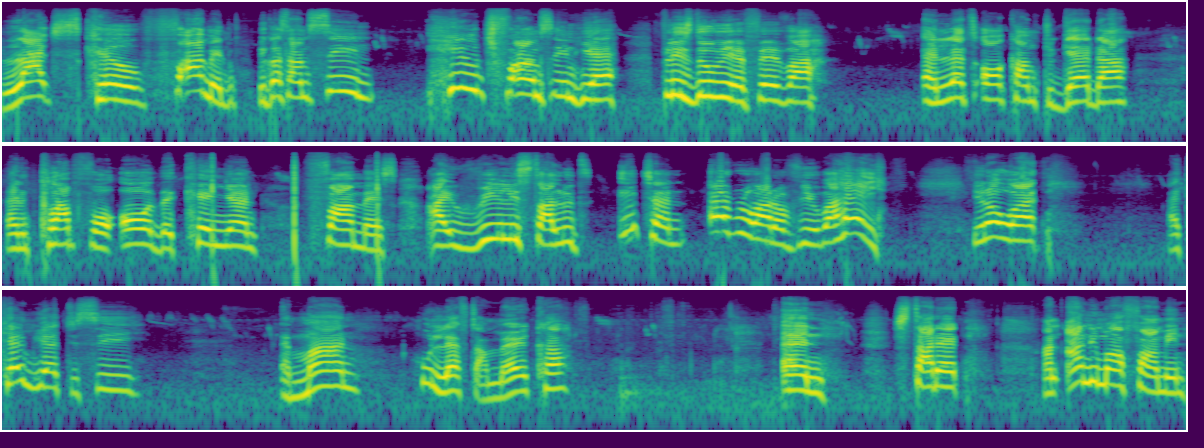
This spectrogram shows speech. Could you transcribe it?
large scale farming because I'm seeing huge farms in here. Please do me a favor and let's all come together and clap for all the Kenyan farmers. I really salute each and every one of you. But hey, you know what? I came here to see a man who left America and started an animal farming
